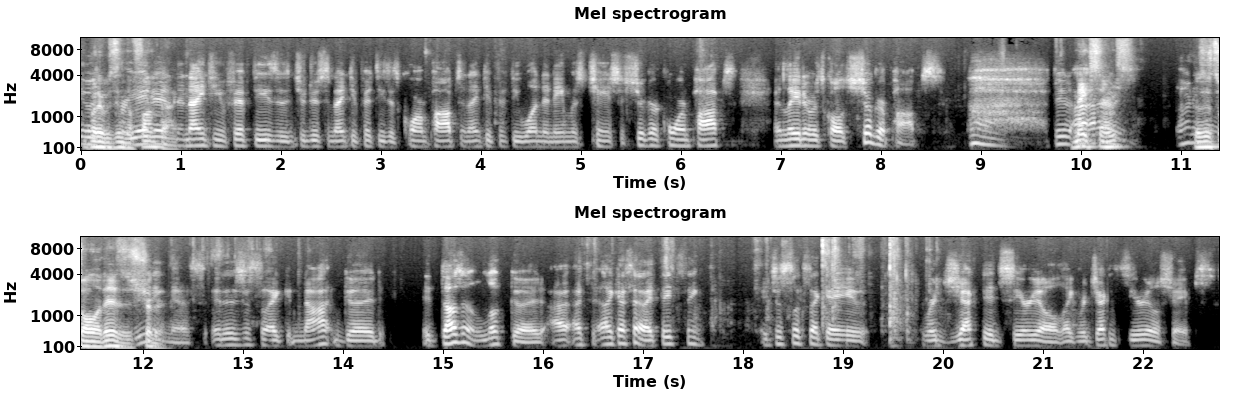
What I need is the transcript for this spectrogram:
But it was in the fun created pack. in the 1950s. It was introduced in 1950s as corn pops. In 1951, the name was changed to sugar corn pops, and later it was called sugar pops. Dude, Makes I- I sense I because it's all it is is sugar. This it is just like not good. It doesn't look good. I, I like I said, I think think it just looks like a rejected cereal, like rejected cereal shapes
